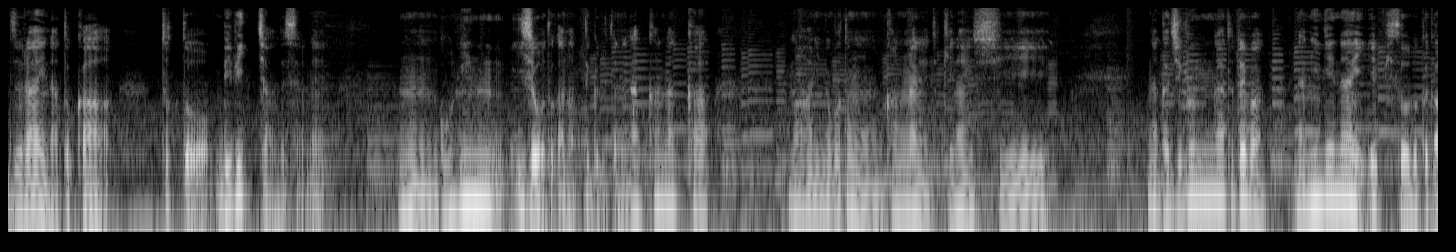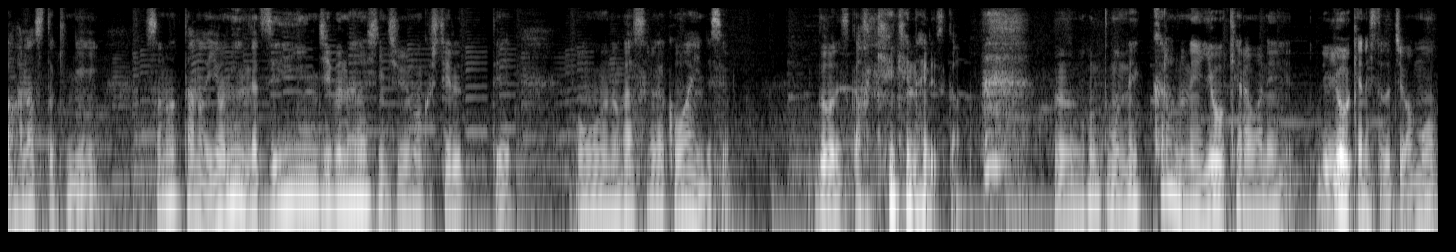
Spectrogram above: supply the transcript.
づらいなとか、ちょっとビビっちゃうんですよね。うん、5人以上とかなってくるとね、なかなか周りのことも考えないといけないし、なんか自分が例えば何気ないエピソードとかを話すときに、その他の4人が全員自分の話に注目してるって思うのが、それが怖いんですよ。どうですか？経験ないですか？うん、ほんともう根っからのね、陽キャラはね、陽キャな人たちはもう、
